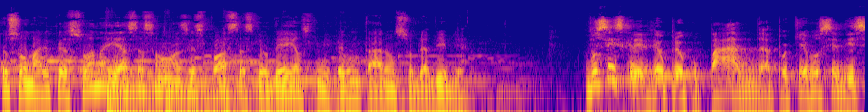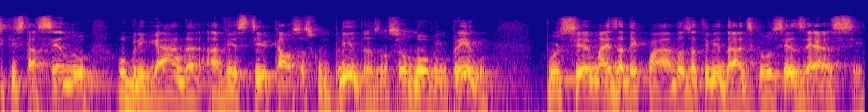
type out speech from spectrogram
Eu sou Mário Persona e essas são as respostas que eu dei aos que me perguntaram sobre a Bíblia. Você escreveu preocupada porque você disse que está sendo obrigada a vestir calças compridas no seu novo emprego por ser mais adequado às atividades que você exerce.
